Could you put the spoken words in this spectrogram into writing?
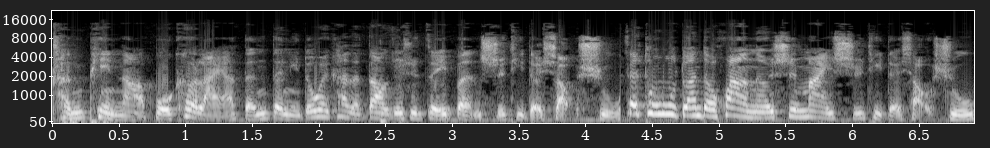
成品啊、博客来啊等等，你都会看得到，就是这一本实体的小书。在通路端的话呢，是卖实体的小书，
